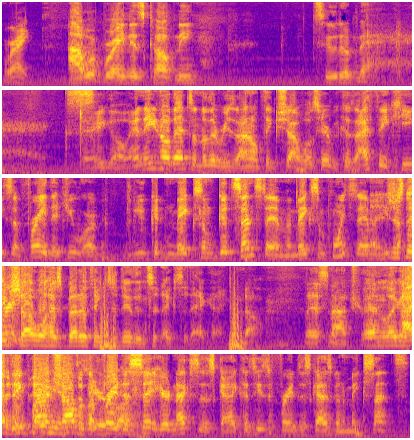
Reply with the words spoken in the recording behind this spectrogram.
Right. I will bring this company to the max. There you go. And you know that's another reason I don't think Shotwell's here because I think he's afraid that you are you could make some good sense to him and make some points to him. And I he's just afraid. think Shotwell has better things to do than sit next to that guy. No, that's not true. And like I said, think Brian paid me Shaw at was afraid to sit here next to this guy because he's afraid this guy's going to make sense,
